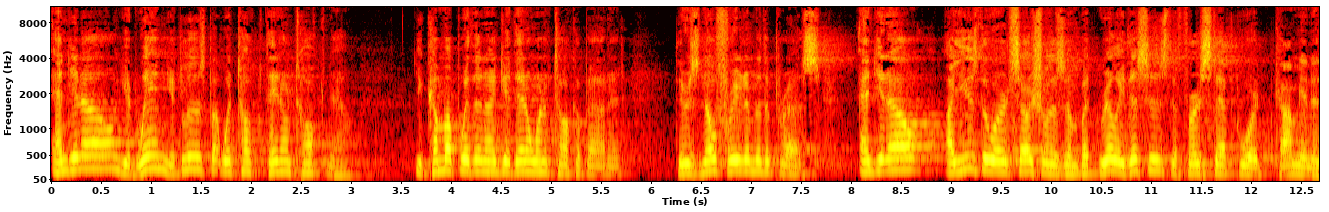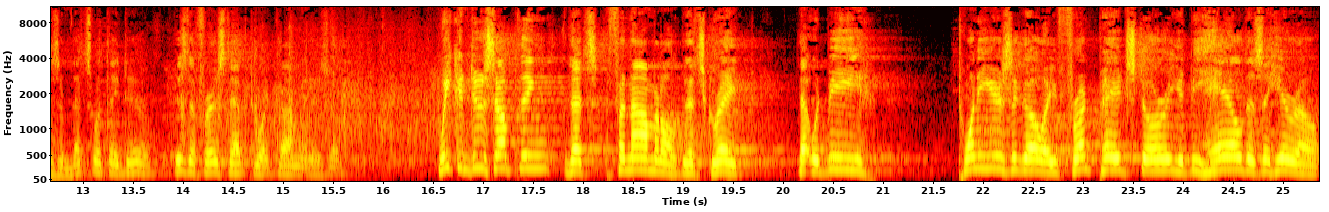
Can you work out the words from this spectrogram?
And you know, you'd win, you'd lose, but would talk, they don't talk now. You come up with an idea, they don't want to talk about it. There's no freedom of the press. And you know, I use the word socialism, but really this is the first step toward communism. That's what they do. This is the first step toward communism. We can do something that's phenomenal, that's great, that would be 20 years ago, a front page story, you'd be hailed as a hero.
